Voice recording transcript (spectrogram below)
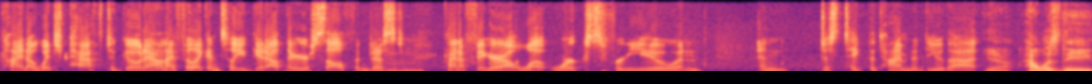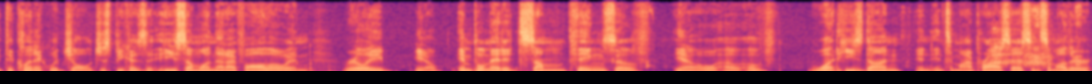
kind of which path to go down. I feel like until you get out there yourself and just mm-hmm. kind of figure out what works for you and and just take the time to do that. Yeah. How was the the clinic with Joel? Just because he's someone that I follow and really, you know, implemented some things of, you know, of, of what he's done in, into my process and some other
